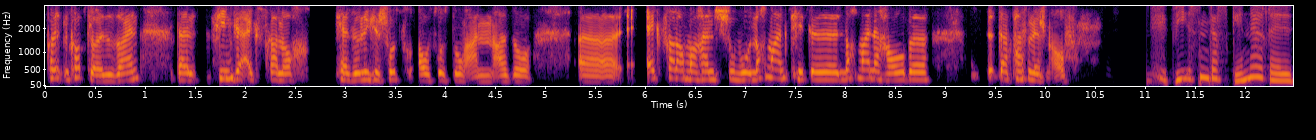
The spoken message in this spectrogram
könnten Kopfläuse sein, dann ziehen wir extra noch persönliche Schutzausrüstung an. Also äh, extra nochmal Handschuhe, nochmal ein Kittel, nochmal eine Haube. Da passen wir schon auf. Wie ist denn das generell?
